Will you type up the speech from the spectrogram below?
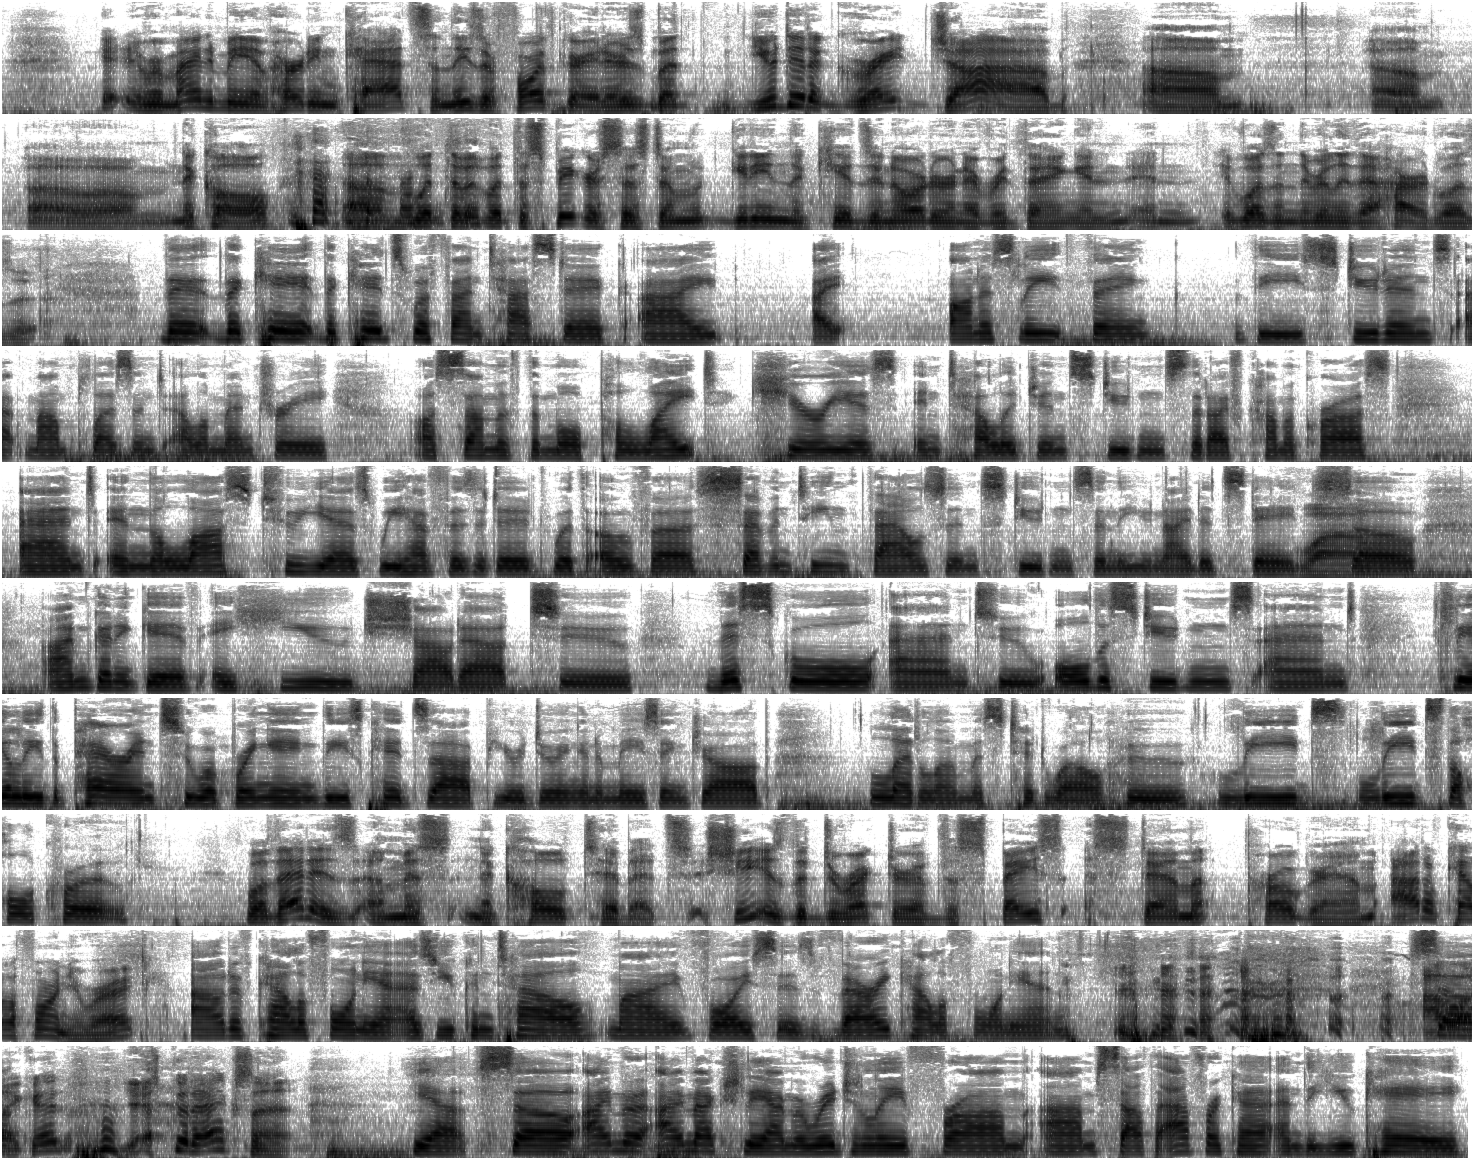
It it reminded me of herding cats, and these are fourth graders, but you did a great job. Um, um, um, Nicole, uh, with the with the speaker system, getting the kids in order and everything, and, and it wasn't really that hard, was it? the the kid the kids were fantastic. I I honestly think the students at Mount Pleasant Elementary are some of the more polite, curious, intelligent students that I've come across. And in the last two years, we have visited with over 17,000 students in the United States. Wow. So I'm going to give a huge shout out to this school and to all the students and clearly the parents who are bringing these kids up. You're doing an amazing job, let alone Miss Tidwell, who leads leads the whole crew. Well, that is uh, Miss Nicole Tibbetts. She is the director of the Space STEM program out of California, right? Out of California, as you can tell, my voice is very Californian. I like it. It's a good accent. Yeah, so I'm a, I'm actually I'm originally from um, South Africa and the UK,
